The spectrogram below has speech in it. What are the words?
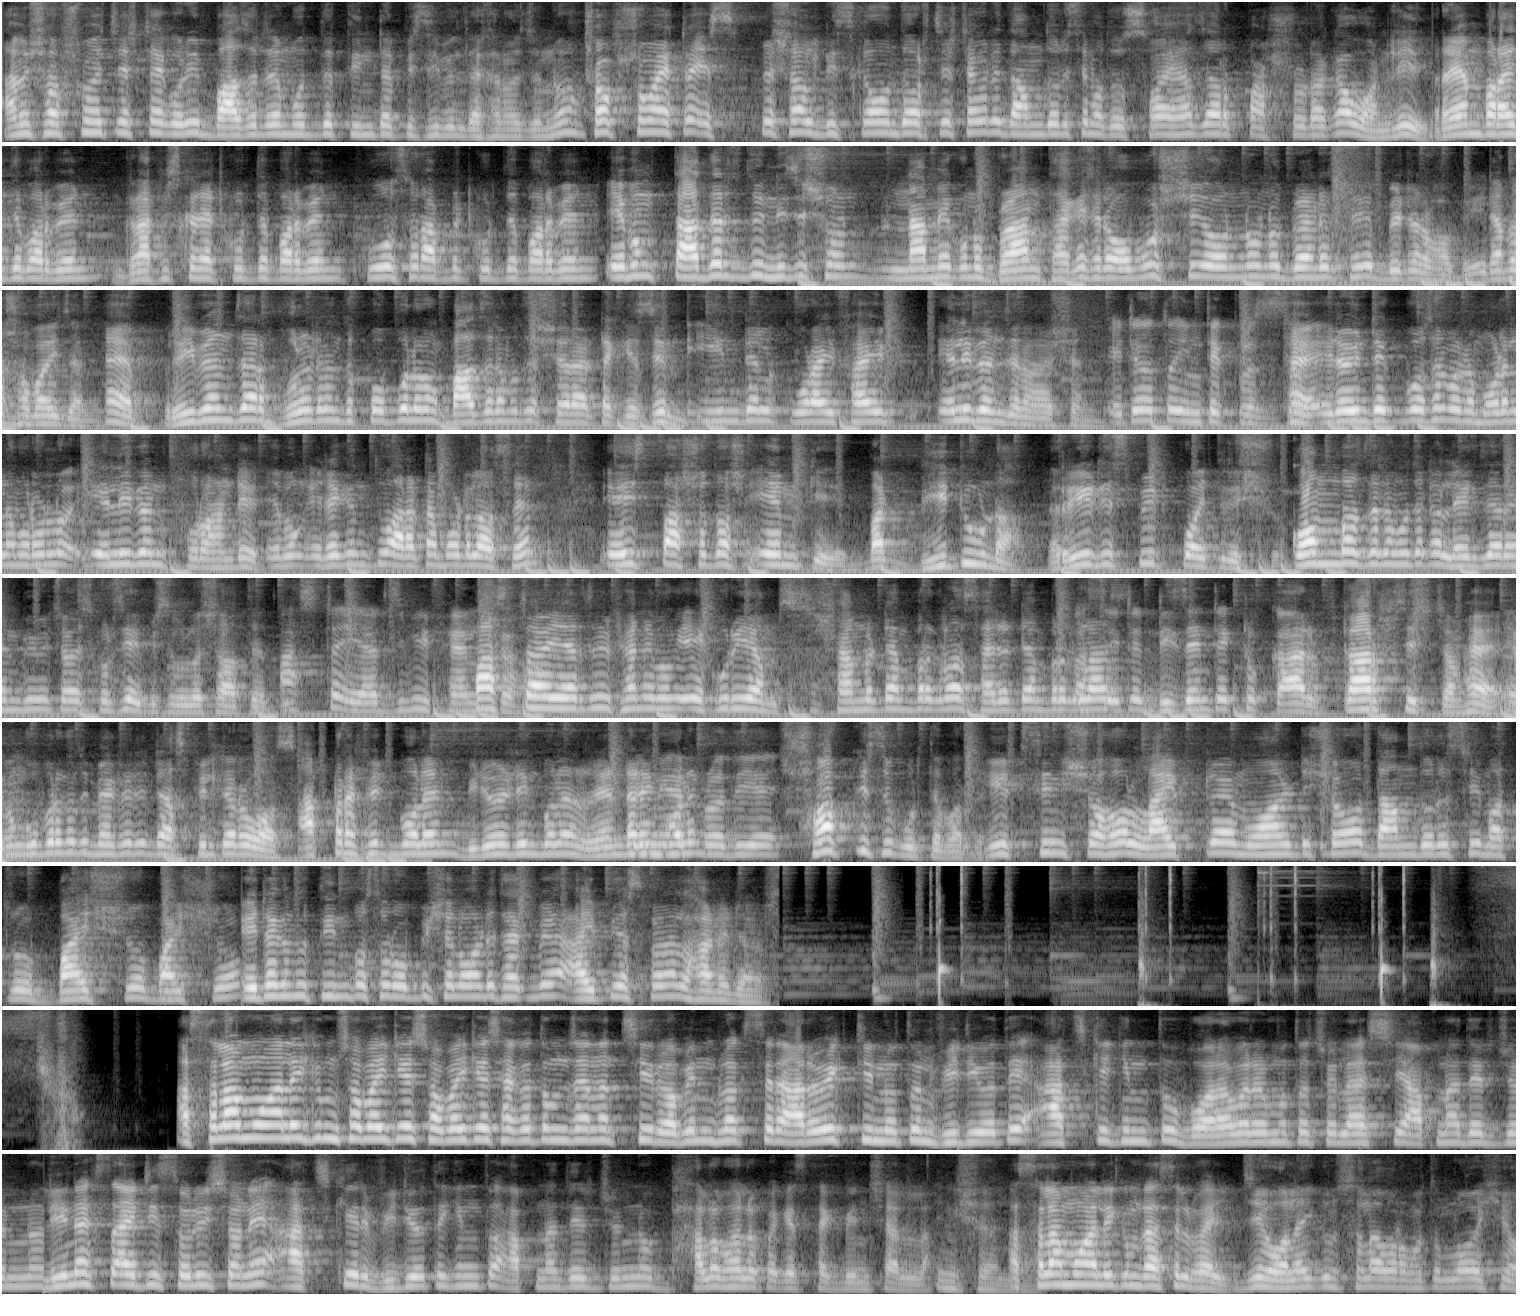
আমি সবসময় চেষ্টা করি বাজারের মধ্যে তিনটা পিসি বিল দেখানোর জন্য। সবসময় একটা স্পেশাল ডিসকাউন্ট দেওয়ার চেষ্টা করি। দাম ধরেছে মাত্র ছয় হাজার পাঁচশো টাকা অনলি র্যাম বাড়াইতে পারবেন গ্রাফিক্স কার্ড অ্যাড করতে পারবেন প্রসেসর আপডেট করতে পারবেন এবং তাদের যদি নিজস্ব নামে কোনো ব্র্যান্ড থাকে সেটা অবশ্যই অন্য অন্য ব্র্যান্ডের থেকে বেটার হবে। এটা আমরা সবাই জানি। হ্যাঁ রিভেঞ্জার বুলেট কিন্তু পপুলার এবং বাজারের মধ্যে সেরা একটা casing. Intel core i five eleven generation এটাও তো ইনটেক প্রসেসর হ্যাঁ এটা ইনটেক প্রসেসর মানে মডেল নাম্বার হলো ইলেভেন ফোর হান্ড্রেড এবং এটা কিন্তু আরেকটা মডেল আছে এইচ পাঁচশো দশ M K but V two না। রিড স্পিড পঁয়ত্রিশশো। কম বাজারের মধ্যে একটা লেগজার এনবিবি চয়েস করছি এই পিসগুলোর সাথে। পাঁচটা এআরজিবি ফ্যান পাঁচটা এআরজিবি ফ্যান এবং একুরিয়াম সামনে টেম্পার গ্লাস সাইডে টেম্পার গ্লাস এটা ডিজাইনটা একটু কার্ভ কার্ভ সিস্টেম হ্যাঁ এবং উপরে কিন্তু ম্যাগনেটিক ডাস্ট ফিল্টারও আছে। আফটার এফেক্ট বলেন ভিডিও এডিটিং বলেন রেন্ডারিং বলেন। সব কিছু করতে পারবে। হিট সিন সহ লাইফ টাইম ওয়ারেন্টি সহ দাম ধরেছি মাত্র বাইশশো বাইশশো। এটা কিন্তু তিন বছর অফিসিয়াল ওয়ারেন্টি থাকবে আইপিএস প্যানেল হান্ড্রেড আসসালামু আলাইকুম সবাইকে সবাইকে স্বাগতম জানাচ্ছি রবিন ব্লগসের আরও একটি নতুন ভিডিওতে। আজকে কিন্তু বরাবরের মতো চলে আসছি আপনাদের জন্য লিনাক্স আইটি সলিউশনে আজকের ভিডিওতে কিন্তু আপনাদের জন্য ভালো ভালো প্যাকেজ থাকবে ইনশাল্লাহ ইনশাআল্লাহ। আসসালামু আলাইকুম রাসেল ভাই। জি ওয়ালাইকুম সালাম রহমতুল্লাহি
